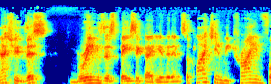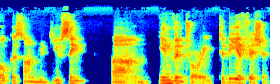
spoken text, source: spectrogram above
Actually, this brings this basic idea that in supply chain, we try and focus on reducing um, inventory to be efficient.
